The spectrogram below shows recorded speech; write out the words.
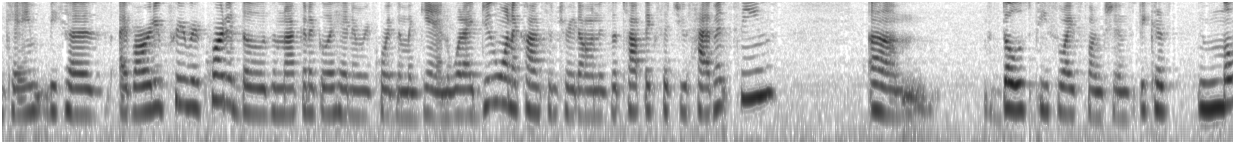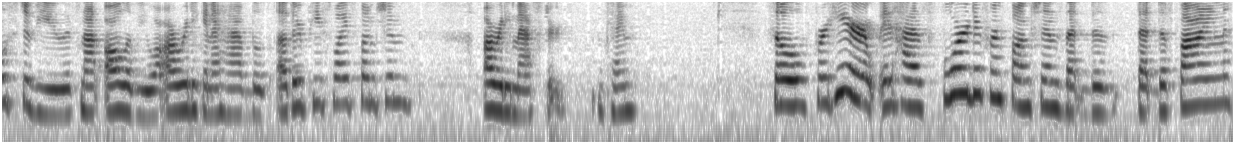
okay? Because I've already pre-recorded those. I'm not going to go ahead and record them again. What I do want to concentrate on is the topics that you haven't seen, um, those piecewise functions, because most of you, if not all of you, are already going to have those other piecewise functions already mastered, okay? So for here, it has four different functions that, that define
